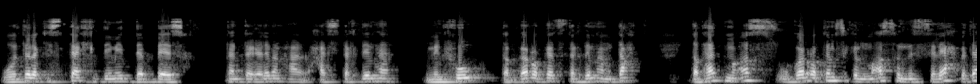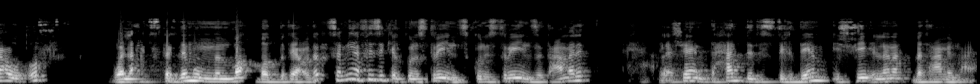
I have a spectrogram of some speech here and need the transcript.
وقلت لك استخدم الدباسه فأنت غالبا هتستخدمها من فوق. طب جرب كده تستخدمها من تحت. طب هات مقص وجرب تمسك المقص من السلاح بتاعه وتقص ولا هتستخدمه من المقبض بتاعه. ده بنسميها physical constraints constraints اتعملت علشان تحدد استخدام الشيء اللي أنا بتعامل معاه.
